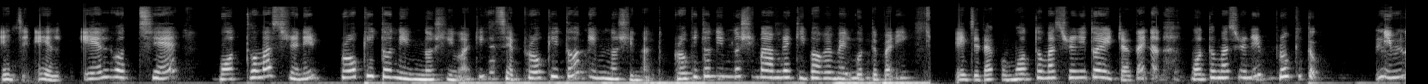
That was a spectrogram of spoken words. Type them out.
এই যে এল এল হচ্ছে মধ্যমা শ্রেণির প্রকৃত নিম্ন সীমা, ঠিক আছে? প্রকৃত নিম্ন সীমা। প্রকৃত নিম্ন সীমা আমরা কীভাবে বের করতে পারি? এই যে দেখো, মধ্যমা শ্রেণি তো এইটা, তাই না? মধ্যমা শ্রেণির প্রকৃত নিম্ন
